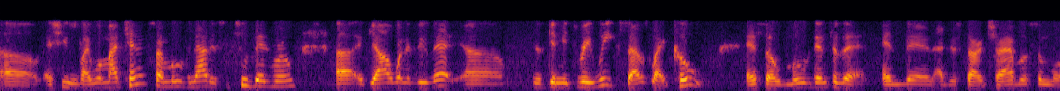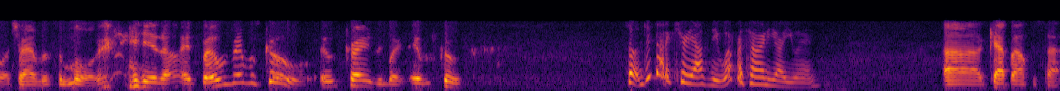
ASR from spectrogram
Um, and she was like, well, my tenants are moving out. It's a two bedroom. Uh, if y'all want to do that, uh, just give me three weeks. I was like, cool. And so moved into that, and then I just started traveling some more, traveling some more, you know. And so it was, it was cool. It was crazy, but it was cool. So, just out of curiosity, what fraternity are you in? Uh, Kappa Alpha Psi.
